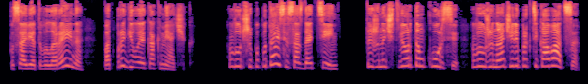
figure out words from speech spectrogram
— посоветовала Рейна, подпрыгивая как мячик. «Лучше попытайся создать тень, ты же на четвертом курсе, вы уже начали практиковаться.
